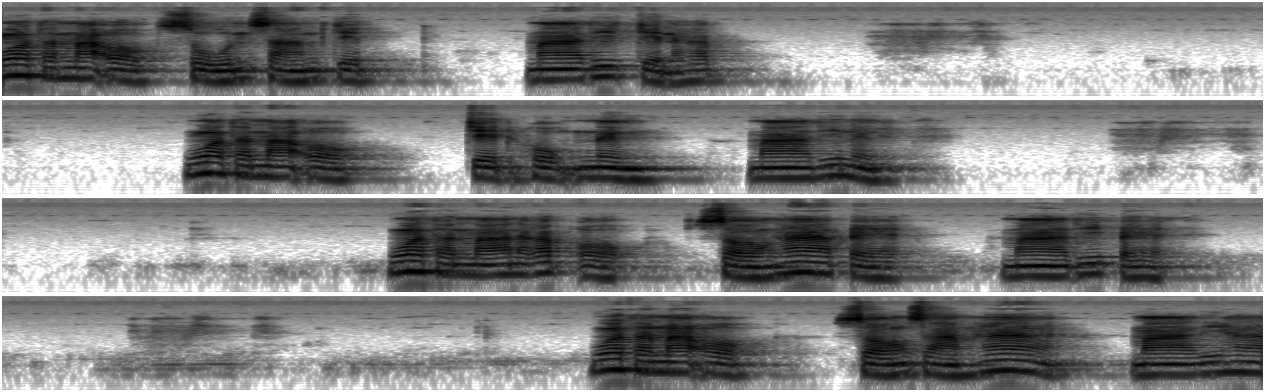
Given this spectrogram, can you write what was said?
งวดถัดมาออกศูนย์สามเจ็ดมาที่เจ็ดนะครับ งวดถัดมาออกเจ็ดหกหนึ่งมาที่หนึ่งงวดถัดมานะครับออกสองห้าแปดมาที่แปดงวดถัดมาออก สองสามห้ามาที่ห้า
